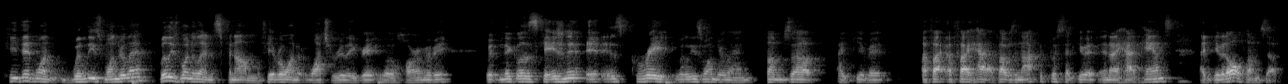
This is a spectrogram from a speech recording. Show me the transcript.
he did one Willy's Wonderland. Willy's Wonderland is phenomenal. If you ever want to watch a really great little horror movie with Nicolas Cage in it, it is great. Willy's Wonderland, thumbs up. I give it if I if I had if I was an octopus, I'd give it, and I had hands, I'd give it all thumbs up.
